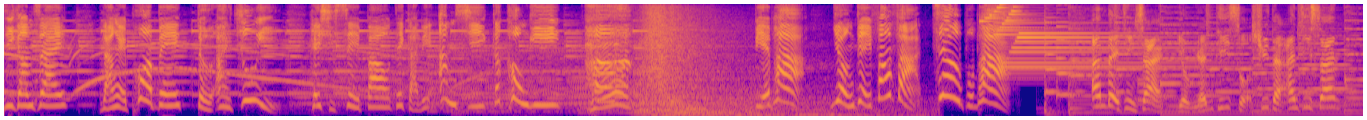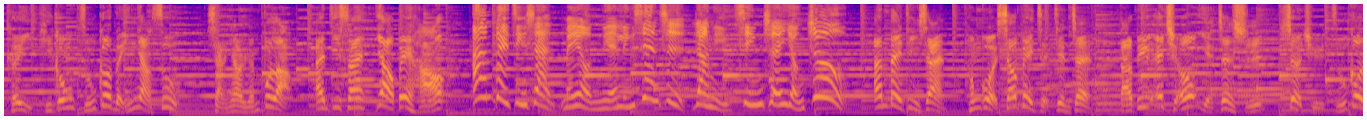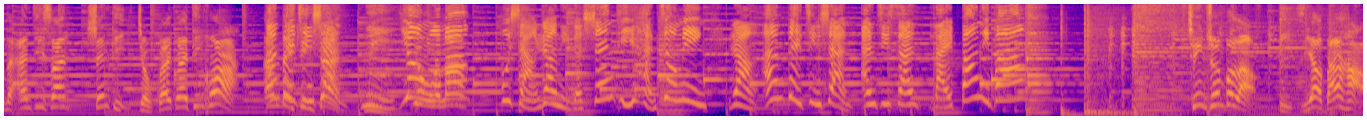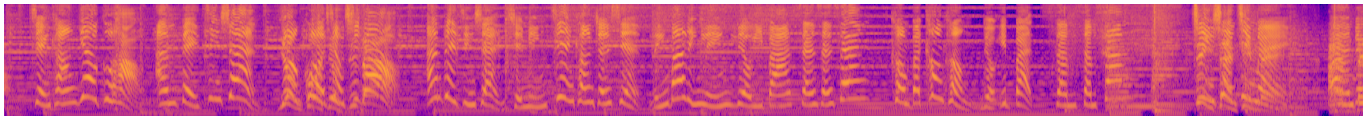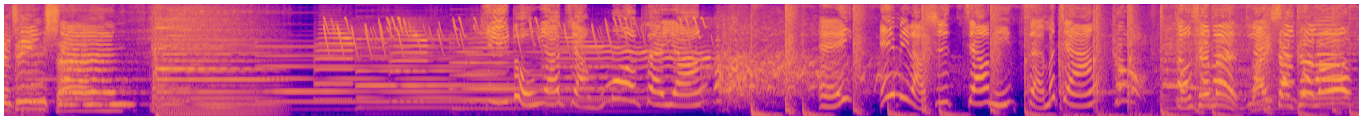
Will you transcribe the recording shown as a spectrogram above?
你敢知人会破病，都爱注意，那是细胞在给你暗示跟抗议。哈，别怕，用对方法就不怕。安倍晋善有人体所需的氨基酸，可以提供足够的营养素。想要人不老，氨基酸要备好。安倍晋善没有年龄限制，让你青春永驻。安倍晋善通过消费者见证，WHO 也证实，摄取足够的氨基酸，身体就乖乖听话。安倍晋善，你用了吗？不想让你的身体喊救命，让安倍晋善氨基酸来帮你吧。青春不老，底子要打好，健康要顾好。安倍晋善，用过就知道。安倍晋善全民健康专线零八零零六一八三三三空八空空六一八三三三，尽善尽美，安倍晋善。鸡同鸭讲莫宰羊。哎，Amy 老师教你怎么讲。同学们来上课喽！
